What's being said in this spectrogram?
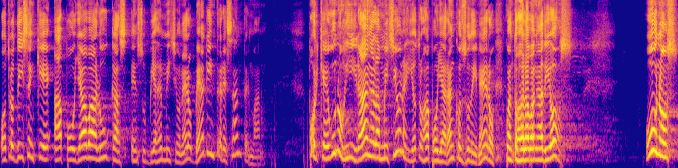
Otros dicen que apoyaba a Lucas en sus viajes misioneros. Vea qué interesante, hermano. Porque unos irán a las misiones y otros apoyarán con su dinero. ¿Cuántos alaban a Dios? Unos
